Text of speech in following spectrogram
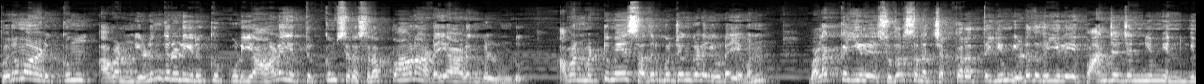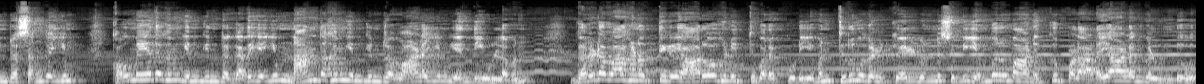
பெருமாளுக்கும் அவன் எழுந்தருளி இருக்கக்கூடிய ஆலயத்திற்கும் சில சிறப்பான அடையாளங்கள் உண்டு. அவன் மட்டுமே சதுர்புஜங்களை உடையவன். வழக்கையிலே சுதர்சன சக்கரத்தையும் இடதுகையிலே பாஞ்சஜன்யம் என்கின்ற சங்கையும் கௌமேதகம் என்கின்ற கதையையும் நாந்தகம் என்கின்ற வாளையும் ஏந்தியுள்ளவன். கருட வாகனத்திலே ஆரோகணித்து வரக்கூடியவன் திருமகள் கேள்வன்னு சொல்லி எம்பெருமானுக்கு பல அடையாளங்கள் உண்டு.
